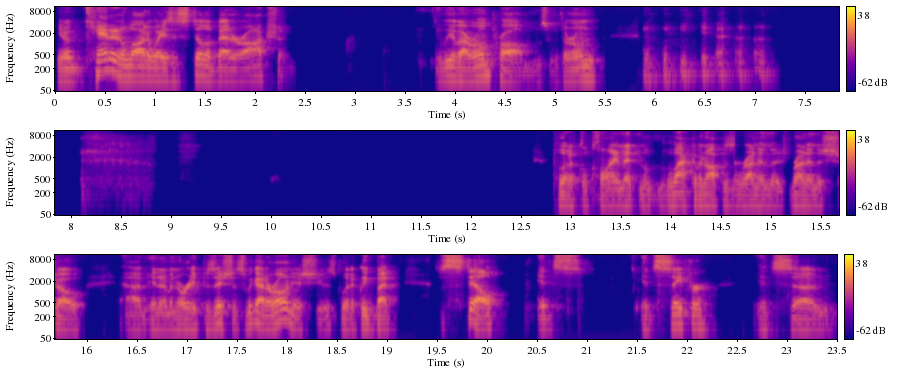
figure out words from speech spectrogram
you know canada in a lot of ways is still a better option we have our own problems with our own yeah. political climate and the lack of an opposition run in the run in the show um, in a minority position so we got our own issues politically but still it's it's safer. It's um,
